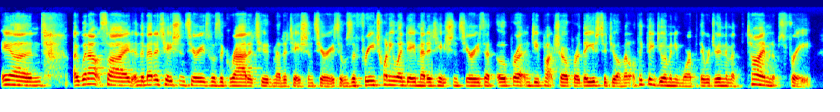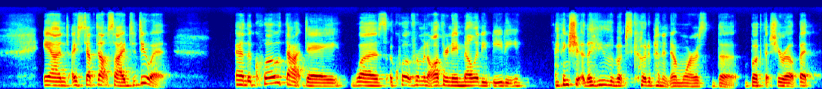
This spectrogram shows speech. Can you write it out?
And I went outside, and the meditation series was a gratitude meditation series. It was a free 21 day meditation series that Oprah and Deepak Chopra, they used to do them. I don't think they do them anymore, but they were doing them at the time, and it was free. And I stepped outside to do it. And the quote that day was a quote from an author named Melody Beattie. I think she, I think the book's Codependent No More is the book that she wrote. But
